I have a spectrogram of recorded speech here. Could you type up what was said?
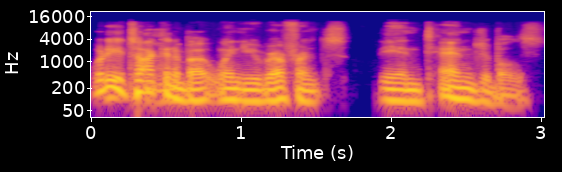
What are you talking mm-hmm. about when you reference the intangibles?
